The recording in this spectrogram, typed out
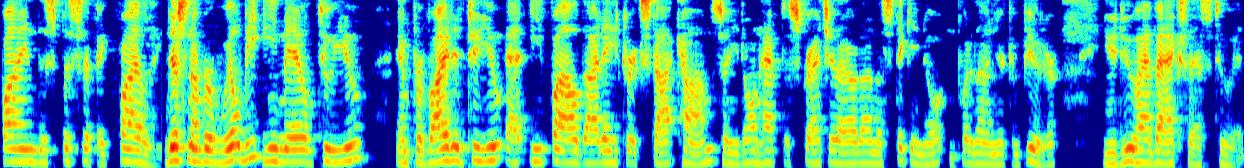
find the specific filing. This number will be emailed to you and provided to you at efile.aatrix.com, so you don't have to scratch it out on a sticky note and put it on your computer. You do have access to it.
